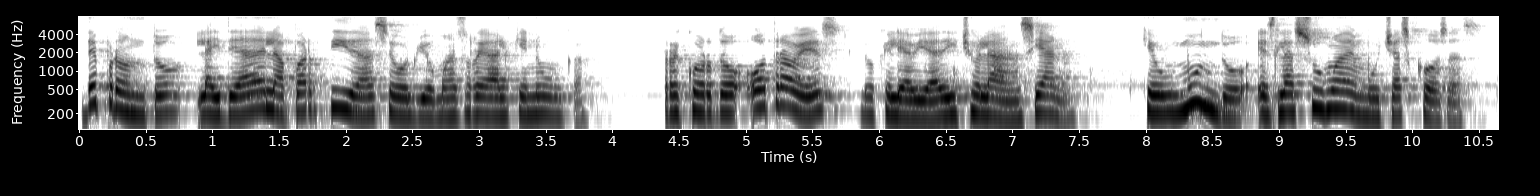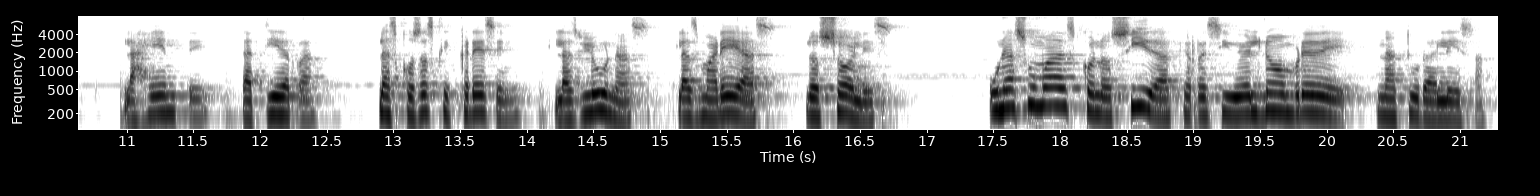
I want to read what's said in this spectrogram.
De pronto, la idea de la partida se volvió más real que nunca. Recordó otra vez lo que le había dicho la anciana, que un mundo es la suma de muchas cosas, la gente, la tierra, las cosas que crecen, las lunas, las mareas, los soles, una suma desconocida que recibe el nombre de naturaleza,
